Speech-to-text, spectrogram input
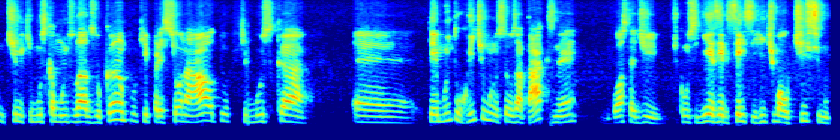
um time que busca muitos lados do campo, que pressiona alto, que busca é, ter muito ritmo nos seus ataques, né? gosta de, de conseguir exercer esse ritmo altíssimo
